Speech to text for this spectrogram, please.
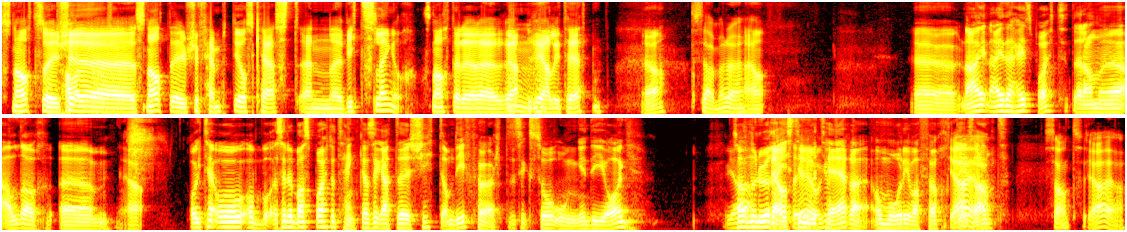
Snart så er ikke, snart er jo ikke 50-årscast en vits lenger. Snart er det re Mm. realiteten. Ja. Stemmer det? Ja. Eh, nei, nei, det er helt sprøtt, det der med alder. Um, Ja. og, og, og, så det er bare sprøtt å tenke seg at eh, shit, om de følte seg så unge, de òg. sånn, når du reiste ja, er militæret, og mor di var 40, Ja, ja. sant? Sant? Ja, ja.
